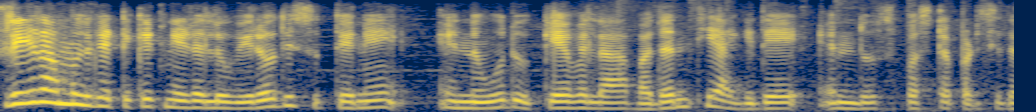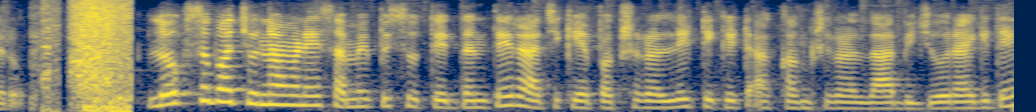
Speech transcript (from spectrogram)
ಶ್ರೀರಾಮುಲಿಗೆ ಟಿಕೆಟ್ ನೀಡಲು ವಿರೋಧಿಸುತ್ತೇನೆ ಎನ್ನುವುದು ಕೇವಲ ವದಂತಿಯಾಗಿದೆ ಎಂದು ಸ್ಪಷ್ಟಪಡಿಸಿದರು. ಲೋಕಸಭಾ ಚುನಾವಣೆ ಸಮೀಪಿಸುತ್ತಿದ್ದಂತೆ ರಾಜಕೀಯ ಪಕ್ಷಗಳಲ್ಲಿ ಟಿಕೆಟ್ ಆಕಾಂಕ್ಷಿಗಳ ಲಾಬಿ ಜೋರಾಗಿದೆ.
